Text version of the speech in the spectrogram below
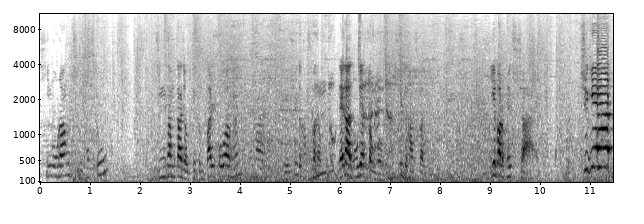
티모랑 징폭도 징삼까지 어떻게 좀 빨리 뽑아면 그 실드 같이 받아 내가 노렸던 거 실드 같이 받기 이게 바로 배추샷. 죽이야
